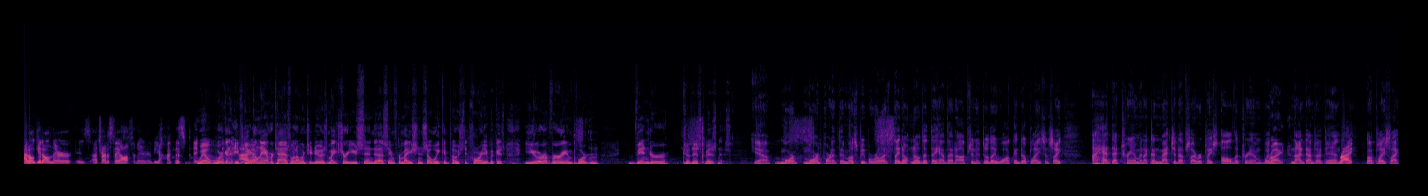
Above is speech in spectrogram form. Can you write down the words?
I don't get on there. Is I try to stay off of there to be honest. But Well, we're gonna. If you I, uh, don't advertise, what I want you to do is make sure you send us information so we can post it for you because you are a very important vendor to this business. Yeah, more more important than most people realize. They don't know that they have that option until they walk into a place and say, "I had that trim and I couldn't match it up, so I replaced all the trim." With Right. Nine times out of ten, Right. A place like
